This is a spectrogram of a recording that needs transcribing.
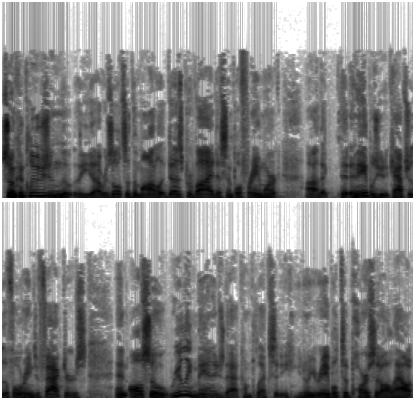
So, in conclusion, the, the uh, results of the model it does provide a simple framework uh, that, that enables you to capture the full range of factors and also really manage that complexity. You know, you're able to parse it all out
